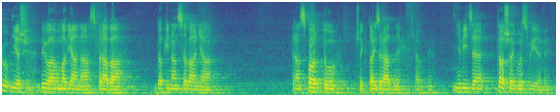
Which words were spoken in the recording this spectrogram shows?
Również była omawiana sprawa dofinansowania transportu. Czy ktoś z radnych chciałby? Nie widzę. Proszę, głosujemy.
